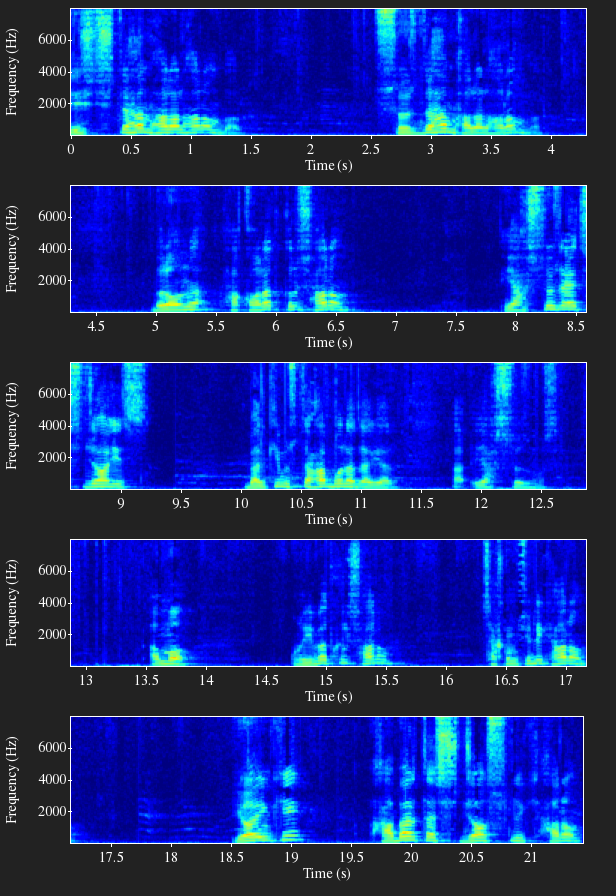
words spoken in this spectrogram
Eshitishda ham halol harom bor. So'zda ham halol harom bor. Birovni haqorat qilish harom. Yaxshi so'z aytish joiz. Balki mustahab bo'ladi agar yaxshi so'z bo'lsa. Ammo g'iybat qilish harom chaqimchilik harom. Yoyinki xabar tashish josuslik harom.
